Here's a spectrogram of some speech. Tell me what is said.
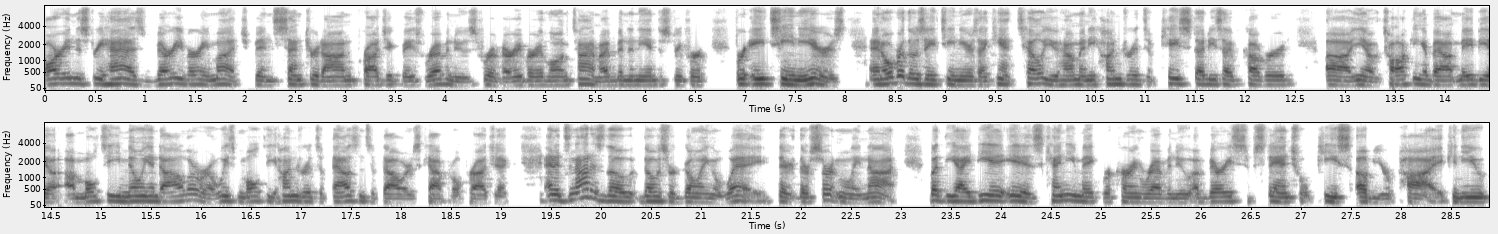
our industry has very very much been centered on project based revenues for a very very long time. I've been in the industry for for 18 years. And over those 18 years i can't tell you how many hundreds of case studies i've covered uh, you know talking about maybe a, a multi-million million dollar or at least multi hundreds of thousands of dollars capital project. And it's not as though those are going away. They're, they're certainly not. But the idea is can you make recurring revenue a very substantial piece of your pie? Can you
